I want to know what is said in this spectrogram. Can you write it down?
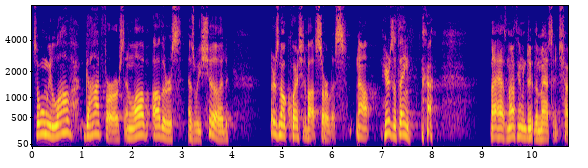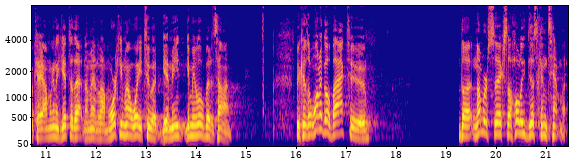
So when we love God first and love others as we should, there's no question about service. Now, here's the thing. that has nothing to do with the message. Okay, I'm going to get to that in a minute. I'm working my way to it. Give me, give me a little bit of time. Because I want to go back to the number six, the holy discontentment.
